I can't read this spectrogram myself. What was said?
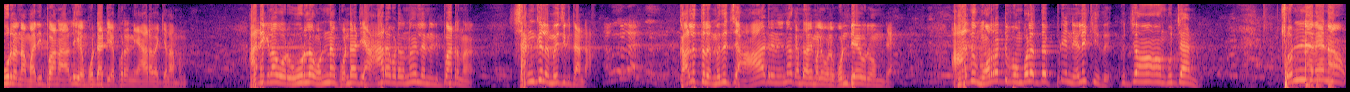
ஊரில் நான் மதிப்பான ஆளு என் பொண்டாட்டி அப்புறம் நீ ஆட வைக்கலாம்னு. அன்னைக்கெல்லாம் ஒரு ஊரில் ஒன்று பொண்டாட்டி ஆட விடணும் இல்லை நிப்பாட்டணும்? சங்கில் மிதிச்சுக்கிட்டான்டா. கழுத்தில் மிதிச்சு ஆடுனேன்னா கண்டாரி மலை உனக்கு கொண்டே வருவோம்ட்டேன் அது முரட்டு பொம்பளை இந்த இப்படியே நெளிக்குது. குச்சான் புச்சான் சொன்னவே நான்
